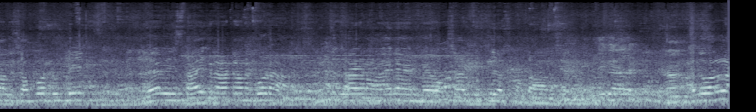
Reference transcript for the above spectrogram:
మాకు సపోర్ట్ ఉంది మేము ఈ స్థాయికి రావడానికి కూడా ముందు కారణం ఆయన మేము ఒకసారి గుర్తు చేసుకుంటాం. అందువల్ల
